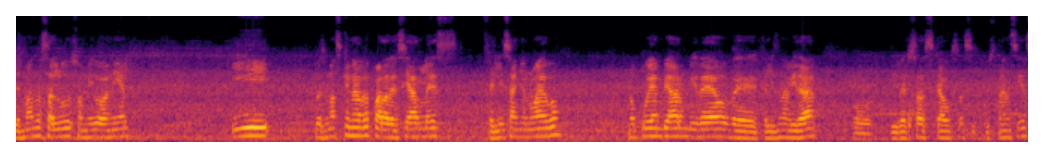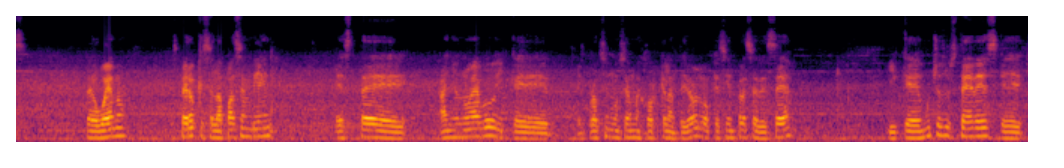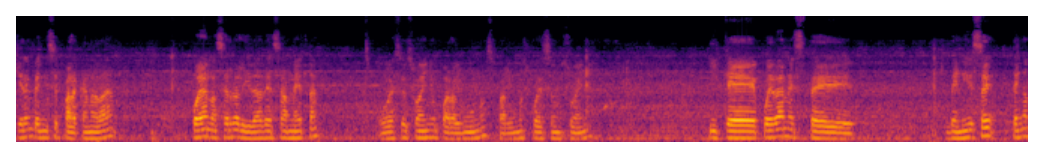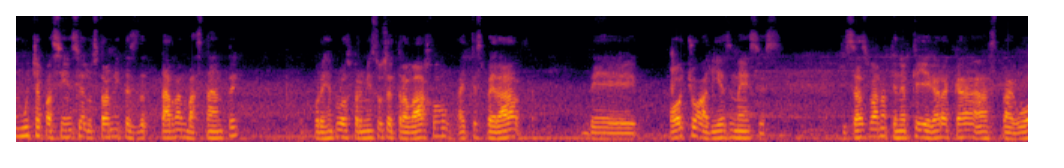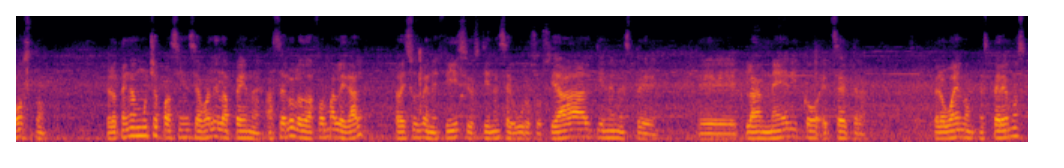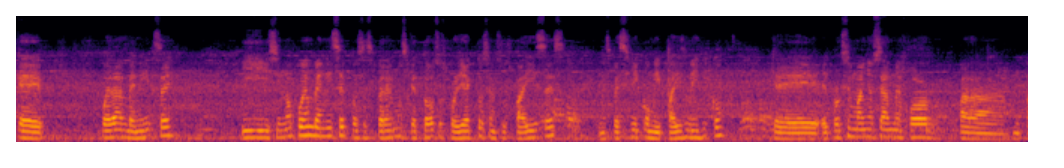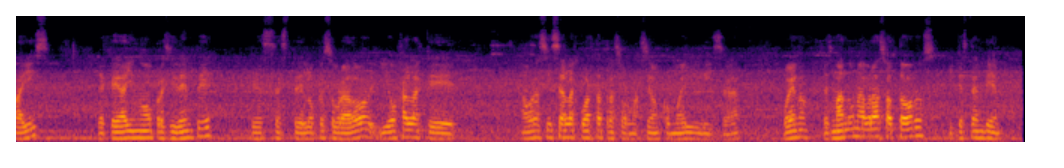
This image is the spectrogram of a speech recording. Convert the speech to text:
Les mando saludos su amigo Daniel. Y pues más que nada para desearles feliz año nuevo. No pude enviar un video de feliz Navidad por diversas causas, circunstancias. Pero bueno, espero que se la pasen bien este año nuevo y que el próximo sea mejor que el anterior, lo que siempre se desea. Y que muchos de ustedes que quieren venirse para Canadá puedan hacer realidad esa meta o ese sueño para algunos, para algunos puede ser un sueño, y que puedan este, venirse, tengan mucha paciencia, los trámites tardan bastante, por ejemplo los permisos de trabajo hay que esperar de 8 a 10 meses, quizás van a tener que llegar acá hasta agosto, pero tengan mucha paciencia, vale la pena hacerlo de la forma legal trae sus beneficios, tienen seguro social, tienen este eh, plan médico, etcétera. Pero bueno, esperemos que puedan venirse y si no pueden venirse, pues esperemos que todos sus proyectos en sus países, en específico mi país México, que el próximo año sea mejor para mi país, ya que hay un nuevo presidente que es este López Obrador y ojalá que ahora sí sea la cuarta transformación, como él dice. Bueno, les mando un abrazo a todos y que estén bien.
